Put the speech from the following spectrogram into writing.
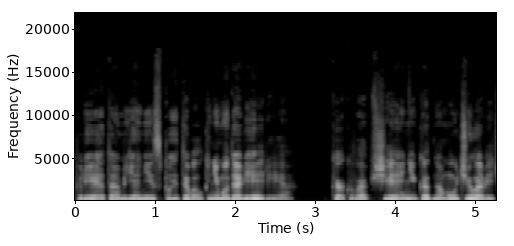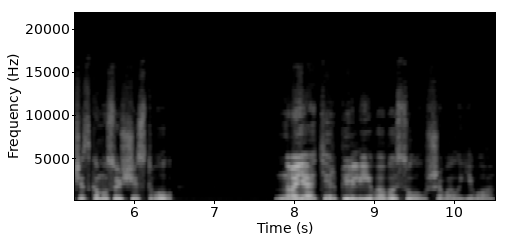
При этом я не испытывал к нему доверия, как вообще ни к одному человеческому существу — но я терпеливо выслушивал его.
